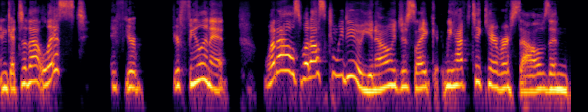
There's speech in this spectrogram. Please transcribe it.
and get to that list if you're you're feeling it. What else? What else can we do you know? Just like we have to take care of ourselves and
